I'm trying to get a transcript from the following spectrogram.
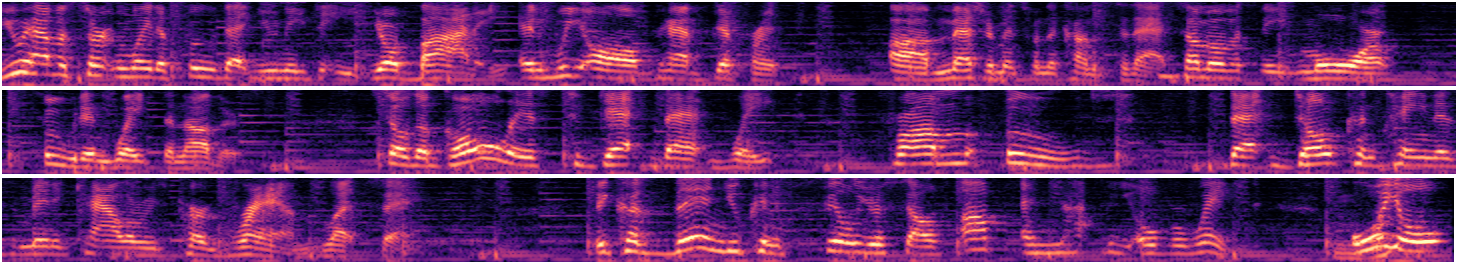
you have a certain weight of food that you need to eat, your body, and we all have different uh, measurements when it comes to that. Some of us need more food and weight than others. So the goal is to get that weight from foods that don't contain as many calories per gram, let's say. Because then you can fill yourself up and not be overweight. Oil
